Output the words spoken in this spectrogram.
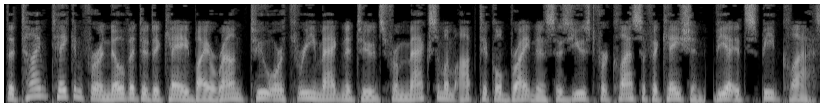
The time taken for a nova to decay by around 2 or 3 magnitudes from maximum optical brightness is used for classification, via its speed class.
